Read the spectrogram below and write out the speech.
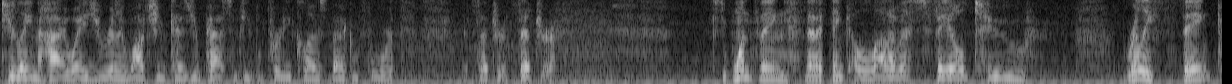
two lane highways you're really watching because you're passing people pretty close back and forth etc etc See, one thing that I think a lot of us fail to really think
